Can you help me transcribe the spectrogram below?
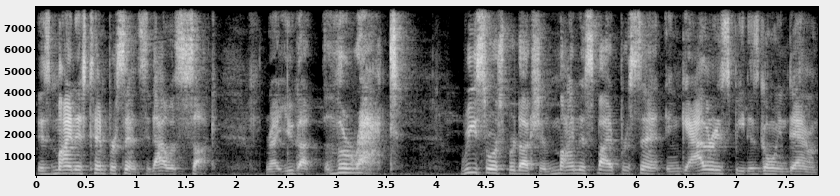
is minus 10%. See, that would suck, right? You got the Rat resource production minus 5% and gathering speed is going down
